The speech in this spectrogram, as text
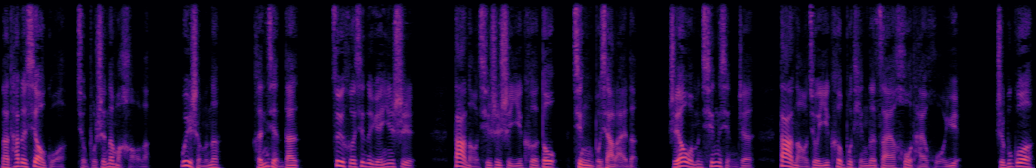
那它的效果就不是那么好了。为什么呢？很简单，最核心的原因是，大脑其实是一刻都静不下来的。只要我们清醒着，大脑就一刻不停的在后台活跃。只不过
